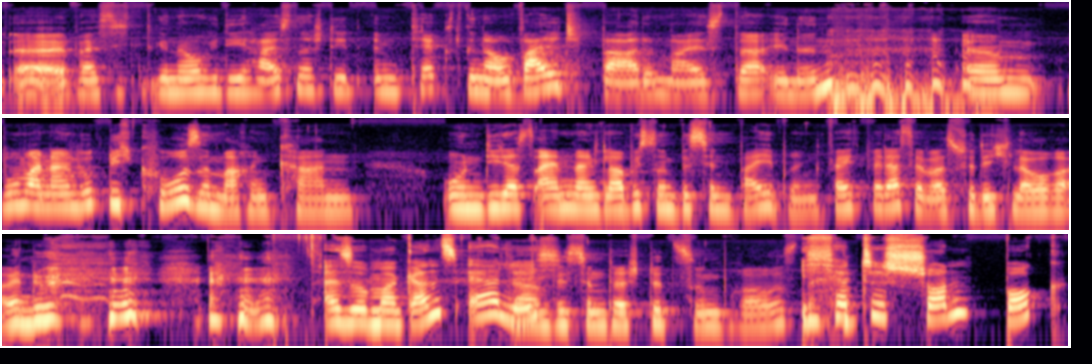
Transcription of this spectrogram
äh, weiß ich genau, wie die heißen, da steht im Text, genau, WaldbademeisterInnen, ähm, wo man dann wirklich Kurse machen kann und die das einem dann, glaube ich, so ein bisschen beibringen. Vielleicht wäre das ja was für dich, Laura, wenn du also mal ganz ehrlich, da ein bisschen Unterstützung brauchst. Ich hätte schon Bock,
